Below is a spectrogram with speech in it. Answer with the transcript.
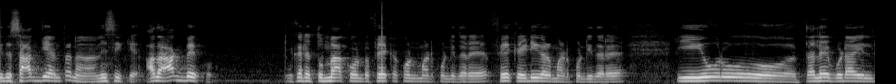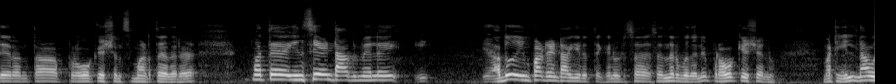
ಇದು ಸಾಧ್ಯ ಅಂತ ನನ್ನ ಅನಿಸಿಕೆ. ಅದು ಆಗಬೇಕು ಯಾಕಂದರೆ ತುಂಬ ಅಕೌಂಟ್ ಫೇಕ್ ಅಕೌಂಟ್ ಮಾಡ್ಕೊಂಡಿದ್ದಾರೆ ಫೇಕ್ ಐ ಡಿಗಳು ಮಾಡ್ಕೊಂಡಿದ್ದಾರೆ. ಈ ಇವರು ತಲೆ ಬುಡ ಇಲ್ಲದೆ ಇರೋಂಥ ಪ್ರೊವೊಕೇಶನ್ಸ್ ಮಾಡ್ತಾಯಿದ್ದಾರೆ ಮತ್ತು ಇನ್ಸಿಡೆಂಟ್ ಆದಮೇಲೆ ಅದು ಇಂಪಾರ್ಟೆಂಟ್ ಆಗಿರುತ್ತೆ ಕೆಲವು ಸಂದರ್ಭದಲ್ಲಿ ಪ್ರೊವೊಕೇಶನ್ನು ಬಟ್ ಇಲ್ಲಿ ನಾವು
